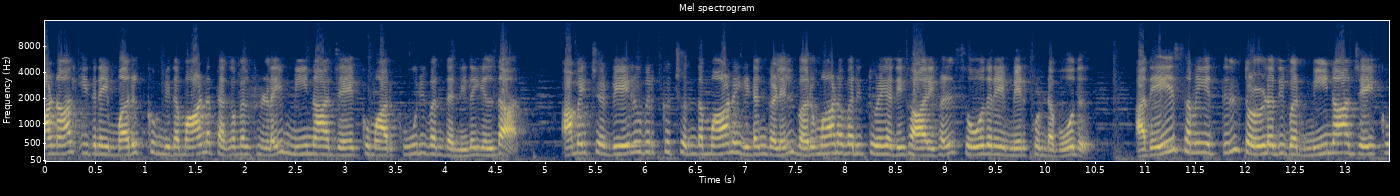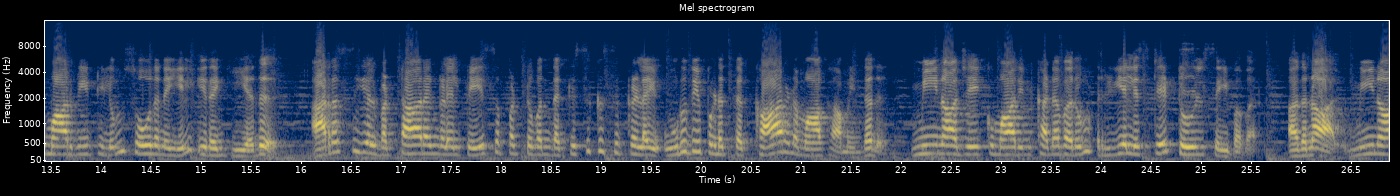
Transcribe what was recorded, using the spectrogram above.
ஆனால் இதனை மறுக்கும் விதமான தகவல்களை மீனா ஜெயக்குமார் கூறி வந்த நிலையில்தான். அமைச்சர் வேலுவிற்கு சொந்தமான இடங்களில் வருமான வரித்துறை அதிகாரிகள் சோதனை மேற்கொண்ட போது அதே சமயத்தில் தொழிலதிபர் மீனா ஜெயக்குமார் வீட்டிலும் சோதனையில் இறங்கியது. அரசியல் வட்டாரங்களில் பேசப்பட்டு வந்த கிசுகிசுக்களை உறுதிப்படுத்த காரணமாக அமைந்தது. மீனா ஜெயக்குமாரின் கணவரும் ரியல் எஸ்டேட் தொழில் செய்பவர். அதனால் மீனா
